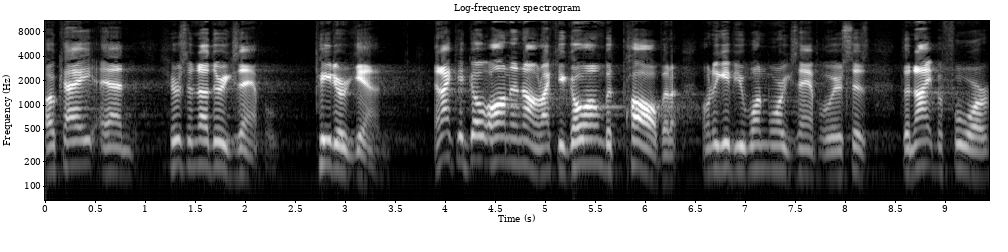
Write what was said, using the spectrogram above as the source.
Okay? And here's another example Peter again. And I could go on and on. I could go on with Paul, but I want to give you one more example where it says the night before,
